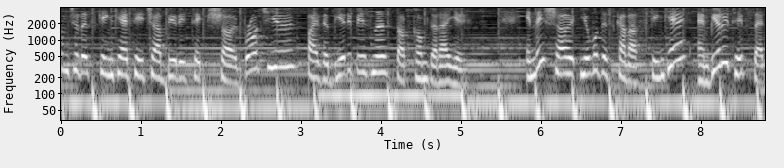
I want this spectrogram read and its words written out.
Welcome to the Skincare Teacher Beauty Tips Show, brought to you by thebeautybusiness.com.au. In this show, you will discover skincare and beauty tips that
